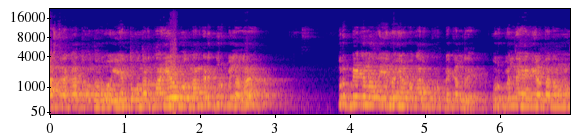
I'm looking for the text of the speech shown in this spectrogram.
ಅಷ್ಟ ರೊಕ್ಕ ತೊಗೊಂಡರು, ಏನು ತೊಗೊಂಡಾರ ನಾ ಹೇಳ್ಬೋದು. ನನ್ನ ಕಡೆ ಪ್ರೂಫ್ ಇಲ್ಲಲ್ಲ. ಪ್ರೂಫ್ ಬೇಕಲ್ಲ ಅದು ಏನೋ ಹೇಳ್ಬೇಕಾದ್ರೆ ಪ್ರೂಫ್ ಬೇಕಲ್ರಿ. ಪ್ರೂಫ್ ಇಲ್ಲದೆ ಹೆಂಗೆ ಹೇಳ್ತಾನೆ ಅವನು?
